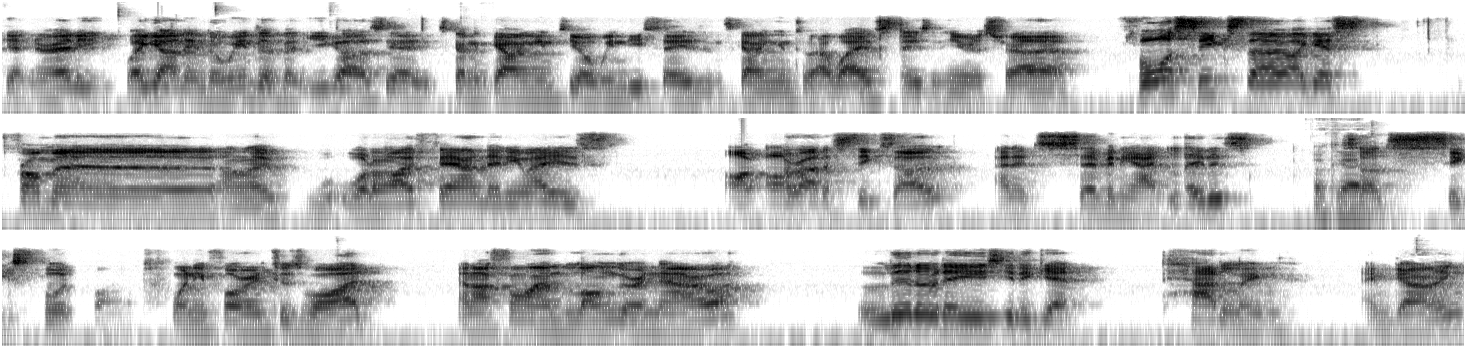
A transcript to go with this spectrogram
getting ready. We're going into winter, but you guys, yeah, it's going going into your windy season. It's going into our wave season here in Australia. Four six though, I guess from a I don't know what I found anyway is I, I ride a six zero and it's seventy eight liters. Okay. So it's six foot by twenty four inches wide, and I find longer and narrower a little bit easier to get paddling and going.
